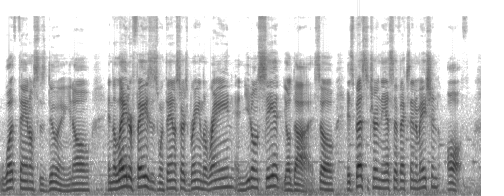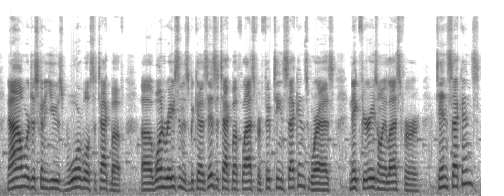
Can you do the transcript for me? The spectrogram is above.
what Thanos is doing. You know, in the later phases when Thanos starts bringing the rain and you don't see it, you'll die. So it's best to turn the SFX animation off. Now we're just going to use Werewolf's attack buff. Uh, one reason is because his attack buff lasts for 15 seconds, whereas Nick Fury's only lasts for 10 seconds.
